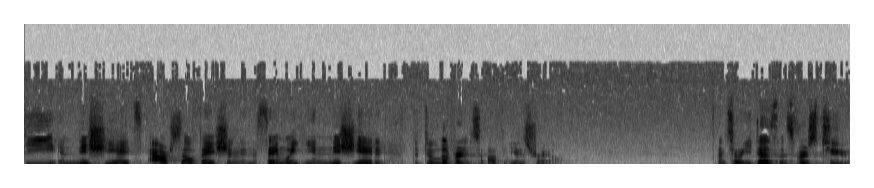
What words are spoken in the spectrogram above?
he initiates our salvation in the same way he initiated the deliverance of Israel and so he does this. Verse 2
